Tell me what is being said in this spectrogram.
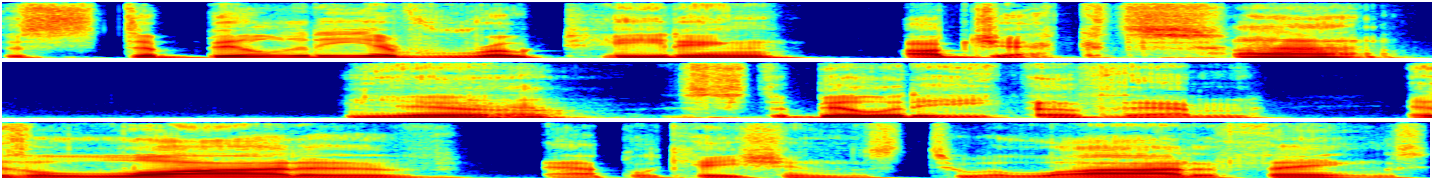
the stability of rotating objects. Ah, Yeah. Yeah. Stability of them. There's a lot of applications to a lot of things.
